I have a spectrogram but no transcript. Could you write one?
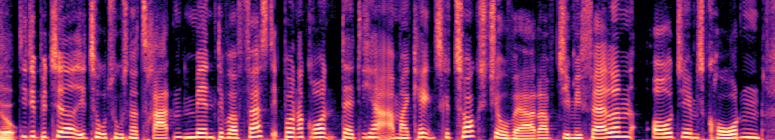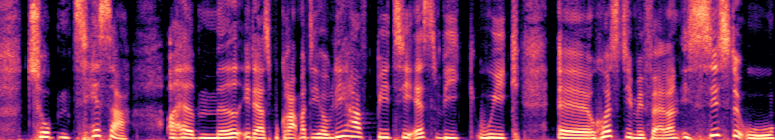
Jo. De debuterede i 2013, men det var først i bund og grund, da de her amerikanske talkshow-værter, Jimmy Fallon og James Corden, tog dem til sig og havde dem med i deres programmer. De har jo lige haft BTS Week, week øh, hos Jimmy Fallon i sidste uge,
